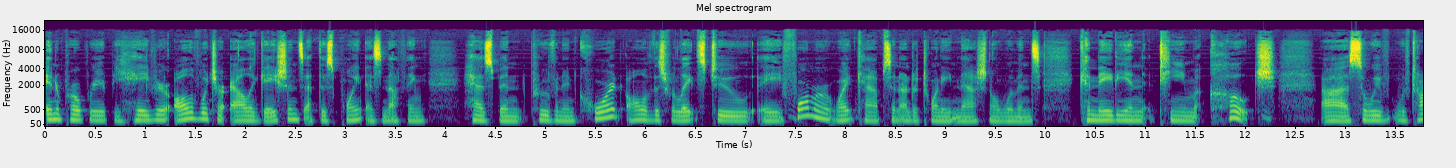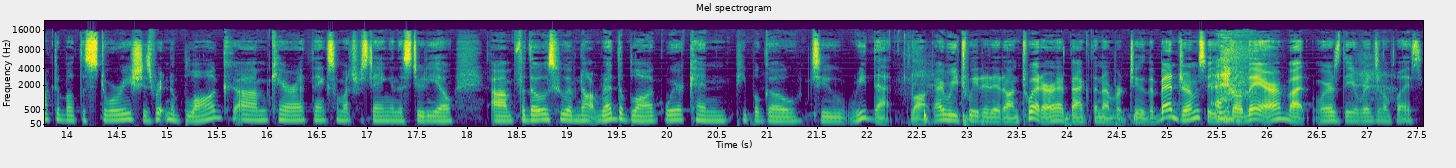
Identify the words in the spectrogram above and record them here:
inappropriate behavior, all of which are allegations at this point, as nothing has been proven in court. All of this relates to a former Whitecaps and under 20 national women's Canadian team coach. Uh, so we've we've talked about the story. She's written a blog. Um, Kara, thanks so much for staying in the studio. Um, for those who have not read the blog, where can people go to read that blog? I retweeted it on Twitter at back the number to the bedroom, so you can go there. But where's the original place?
